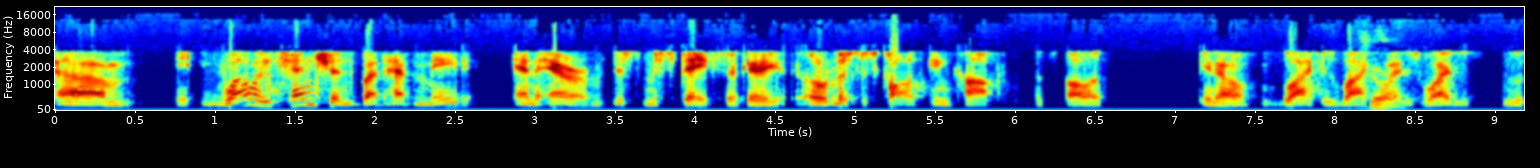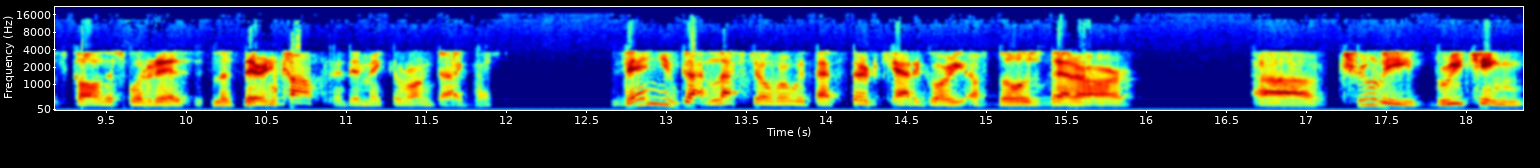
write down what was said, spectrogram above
um, well intentioned but have made an error, just mistakes. Okay, or let's just call it incompetence. Let's call it, you know, black is black, Sure. white is white. Let's, call this what it is. They're incompetent. They make the wrong diagnosis. Then you've got left over with that third category of those that are uh, truly breaching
